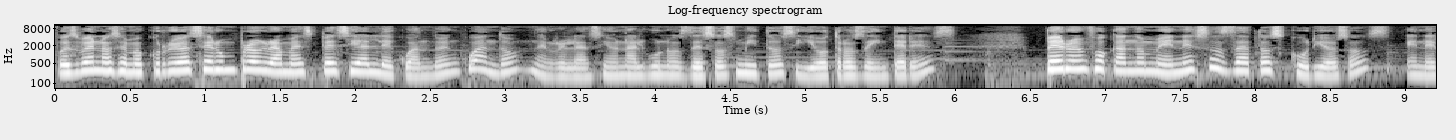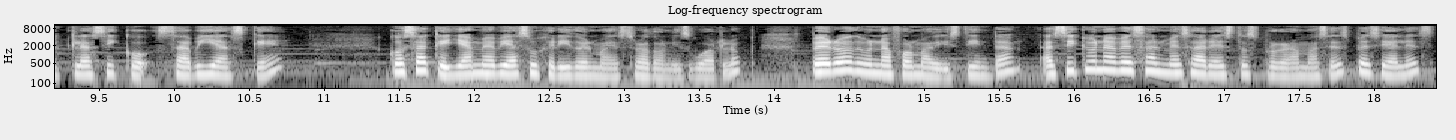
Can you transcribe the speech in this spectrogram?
Pues bueno, se me ocurrió hacer un programa especial de cuando en cuando en relación a algunos de esos mitos y otros de interés pero enfocándome en esos datos curiosos, en el clásico ¿sabías qué? Cosa que ya me había sugerido el maestro Adonis Warlock, pero de una forma distinta, así que una vez al mes haré estos programas especiales,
